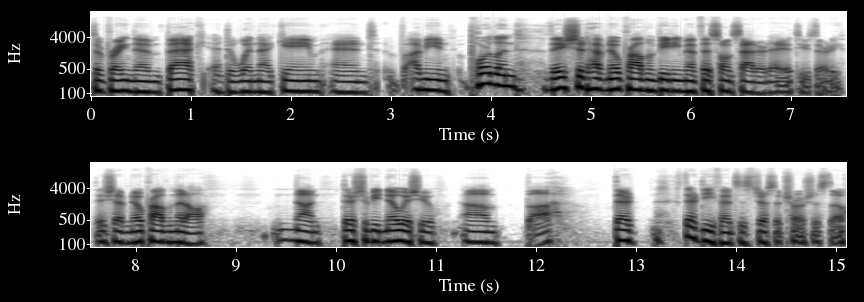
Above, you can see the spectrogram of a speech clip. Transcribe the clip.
to bring them back and to win that game. And I mean, Portland, they should have no problem beating Memphis on Saturday at 2:30. They should have no problem at all. None. There should be no issue. Um, uh, their their defense is just atrocious though.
